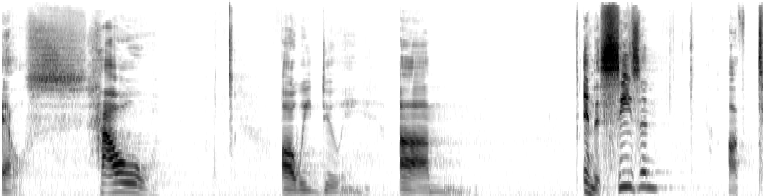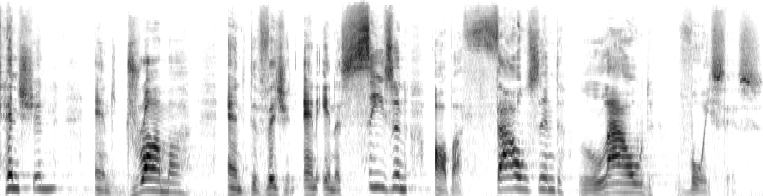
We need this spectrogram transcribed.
else. How are we doing? Um, in the season of tension and drama and division, and in a season of a thousand loud voices.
